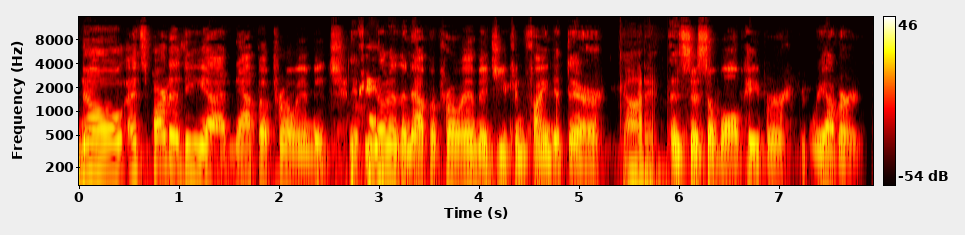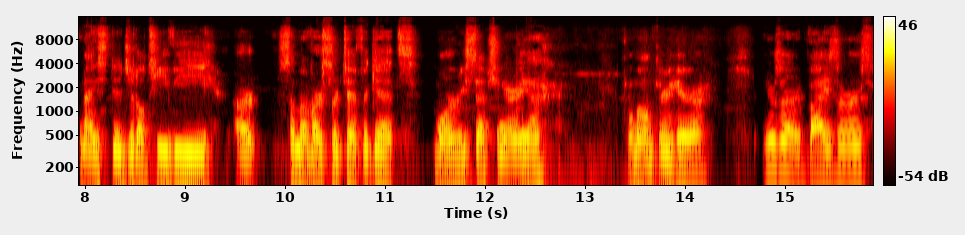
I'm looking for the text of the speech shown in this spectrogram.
No, it's part of the uh, Napa Pro Image. If you go to the Napa Pro Image, you can find it there. Got it. It's just a wallpaper. We have our nice digital TV, our some of our certificates, more reception area. Come on through here. Here's our advisors.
